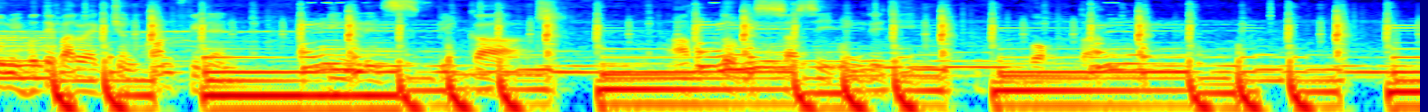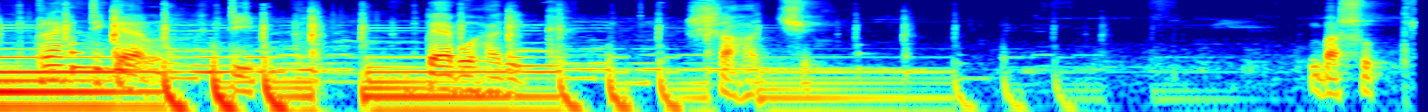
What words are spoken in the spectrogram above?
তুমি হতে পারো একজন কনফিডেন্ট ইংলিশ স্পিকার, আত্মবিশ্বাসী ইংরেজি বক্তা। প্র্যাকটিক্যাল টিপ, ব্যবহারিক সাহায্য। বা সূত্র।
